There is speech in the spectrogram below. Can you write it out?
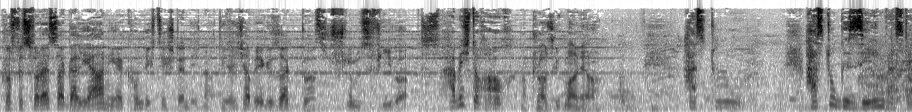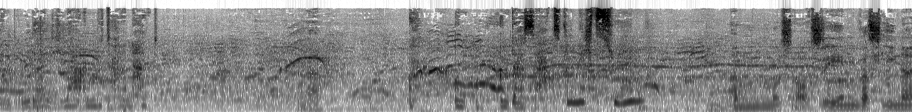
Professoressa Galliani erkundigt sich ständig nach dir. Ich habe ihr gesagt, du hast schlimmes Fieber. Das habe ich doch auch. Na klar, sieht man ja. Hast du. Hast du gesehen, was dein Bruder Lila angetan hat? Ja. Und, und da sagst du nichts zu ihm? Man muss auch sehen, was Lina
